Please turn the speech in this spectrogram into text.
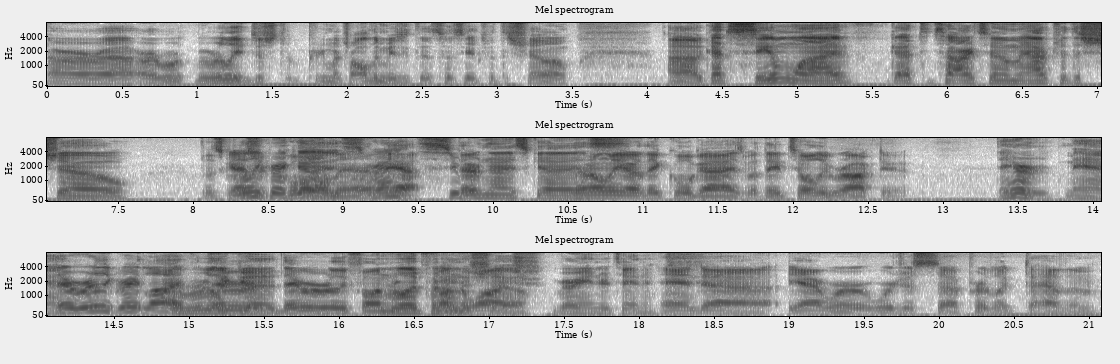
or uh, or really just pretty much all the music that associates with the show. Uh, got to see him live. Got to talk to him after the show. Those guys really are great cool, guys, man. right? Yeah, Super they're- nice guys. Not only are they cool guys, but they totally rocked it. They're man, They're really great live. They're really they were, good. They were really fun. really put fun on the to watch. show. Very entertaining. And uh, yeah, we're we're just uh, privileged to have them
